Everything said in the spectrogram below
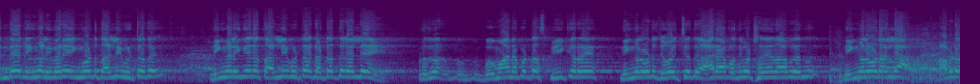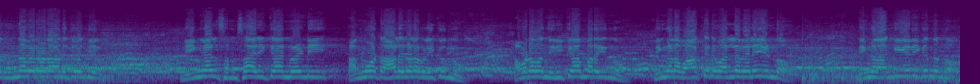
എന്തേ നിങ്ങൾ ഇവരെ ഇങ്ങോട്ട് തള്ളി വിട്ടത് നിങ്ങൾ ഇങ്ങനെ തള്ളിവിട്ട ഘട്ടത്തിലല്ലേ ബഹുമാനപ്പെട്ട സ്പീക്കറെ നിങ്ങളോട് ചോദിച്ചത് ആരാ പ്രതിപക്ഷ നേതാവ് എന്ന്? നിങ്ങളോടല്ല അവിടെ നിന്നവരോടാണ് ചോദ്യം. നിങ്ങൾ സംസാരിക്കാൻ വേണ്ടി അങ്ങോട്ട് ആളുകളെ വിളിക്കുന്നു. അവിടെ വന്നിരിക്കാൻ പറയുന്നു. നിങ്ങളുടെ വാക്കിന് വല്ല വിലയുണ്ടോ? നിങ്ങൾ അംഗീകരിക്കുന്നുണ്ടോ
